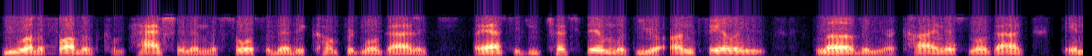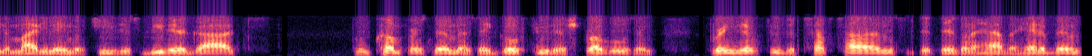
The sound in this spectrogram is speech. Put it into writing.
You are the Father of compassion and the source of every comfort, Lord God. And I ask that you touch them with your unfailing love and your kindness, Lord God, in the mighty name of Jesus. Be their God who comforts them as they go through their struggles and bring them through the tough times that they're going to have ahead of them.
